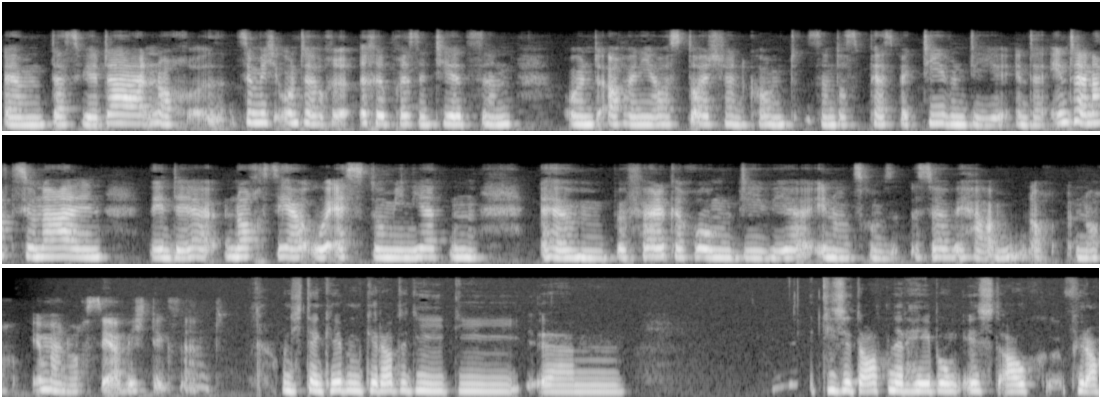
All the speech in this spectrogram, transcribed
ähm, dass wir da noch ziemlich unterrepräsentiert sind. Und auch wenn ihr aus Deutschland kommt, sind das Perspektiven, die in der internationalen, in der noch sehr US-dominierten ähm, Bevölkerung, die wir in unserem Survey haben, noch, noch immer noch sehr wichtig sind. Und ich denke eben gerade die, die ähm, diese Datenerhebung ist auch für,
